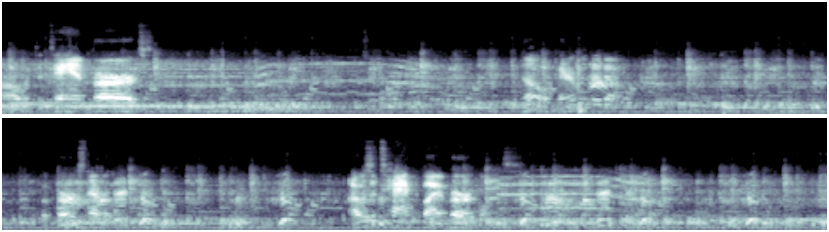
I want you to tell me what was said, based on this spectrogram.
Oh, with the damn birds. No, apparently they don't. But birds never leave. I was attacked by a bird once. That's better. So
